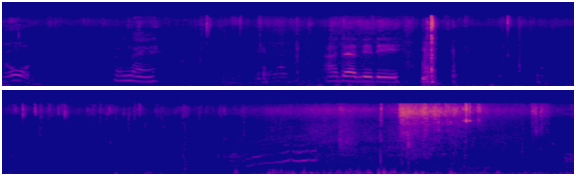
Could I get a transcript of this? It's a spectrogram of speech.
นู่นข้างในอยู่ทางโน้นอะเดินดีอ๋อ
